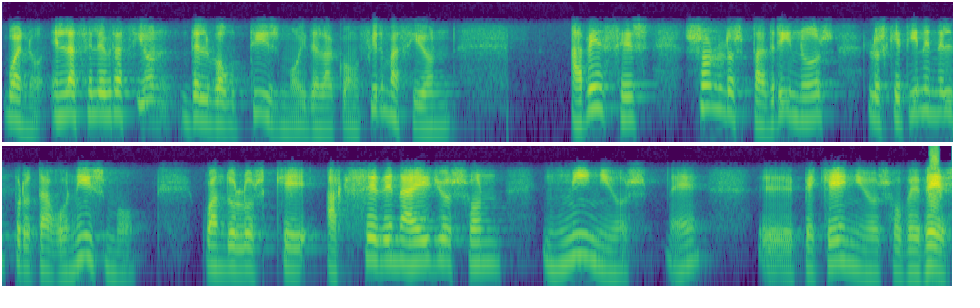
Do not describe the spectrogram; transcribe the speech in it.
Bueno, en la celebración del bautismo y de la confirmación, a veces son los padrinos los que tienen el protagonismo, cuando los que acceden a ellos son niños, ¿eh? Eh, pequeños o bebés.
